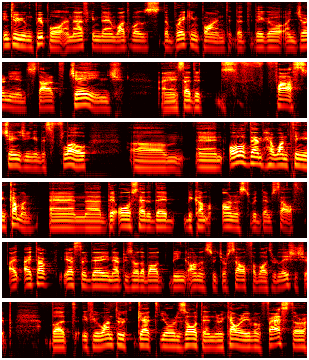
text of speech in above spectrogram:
interviewing people and asking them what was the breaking point that they go on journey and start change and started this fast changing in this flow um, and all of them have one thing in common and uh, they all said that they become honest with themselves. I, I talked yesterday in episode about being honest with yourself about relationship, but if you want to get your result and recover even faster,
